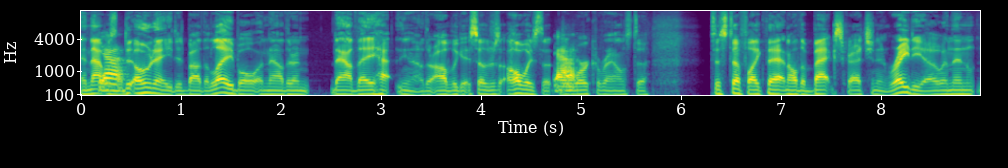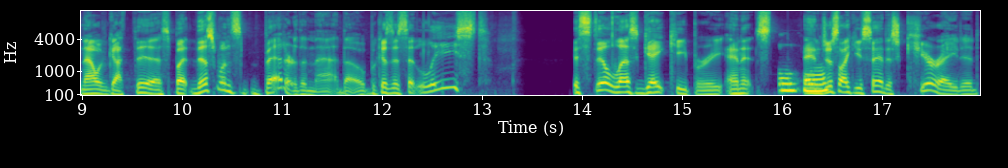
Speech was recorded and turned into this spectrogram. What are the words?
and that Yeah. was donated by the label, and now they're in, now they have you know they're obligated. So there's always the, Yeah. the workarounds to to stuff like that and all the back scratching in radio. And then now we've got this, but this one's better than that though, because it's at least it's still less gatekeepery and it's and Mhm. just like you said, it's curated.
